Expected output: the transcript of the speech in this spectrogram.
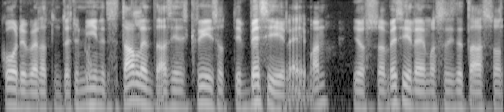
koodivelat on tehty niin, että se tallentaa siihen screenshotin vesileiman, jossa vesileimassa sitten taas on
